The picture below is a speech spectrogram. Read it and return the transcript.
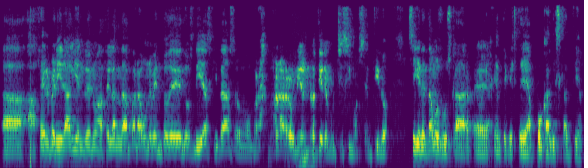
a hacer venir a alguien de Nueva Zelanda para un evento de dos días, quizás, o para una reunión, no tiene muchísimo sentido. Sí que intentamos buscar eh, gente que esté a poca distancia.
